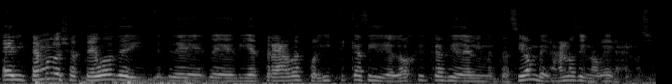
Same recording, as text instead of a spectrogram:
Evitamos los chateos de, de, de políticas, ideológicas y de alimentación, veganos y no veganos.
